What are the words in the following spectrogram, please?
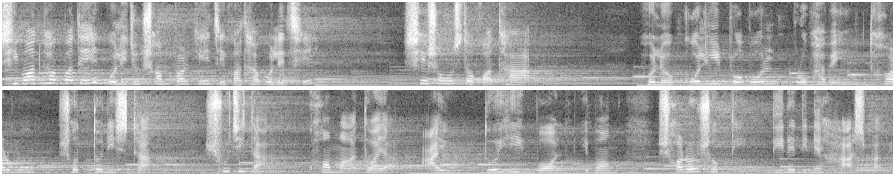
শ্রীমদ্ভগবতে কলিযুগ সম্পর্কে যে কথা বলেছে, সে সমস্ত কথা হল কলির প্রবল প্রভাবে ধর্ম, সত্যনিষ্ঠা, সুচিতা, ক্ষমা, দয়া, আয়ু, দৈহিক বল এবং স্মরণ শক্তি দিনে দিনে হ্রাস পাবে।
